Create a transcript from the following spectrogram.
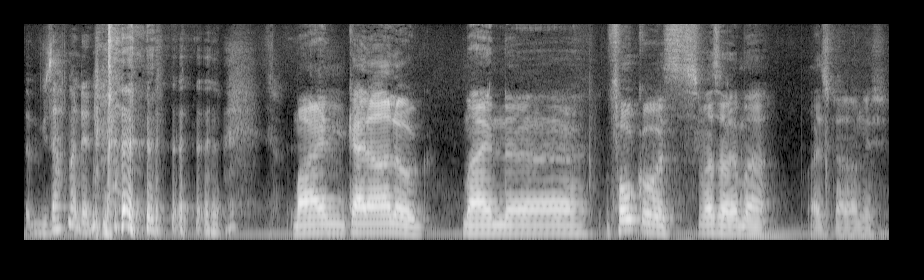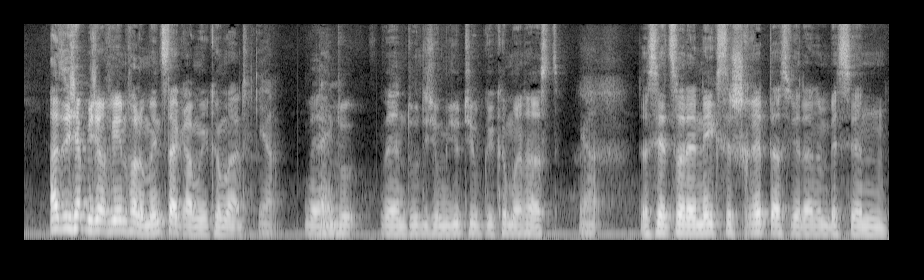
Wie sagt man denn? Mein, keine Ahnung, mein äh, Fokus, was auch immer. Weiß ich gerade auch nicht. Also ich habe mich auf jeden Fall um Instagram gekümmert, Ja. während du, während du dich um YouTube gekümmert hast. Ja. Das ist jetzt so der nächste Schritt, dass wir dann ein bisschen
